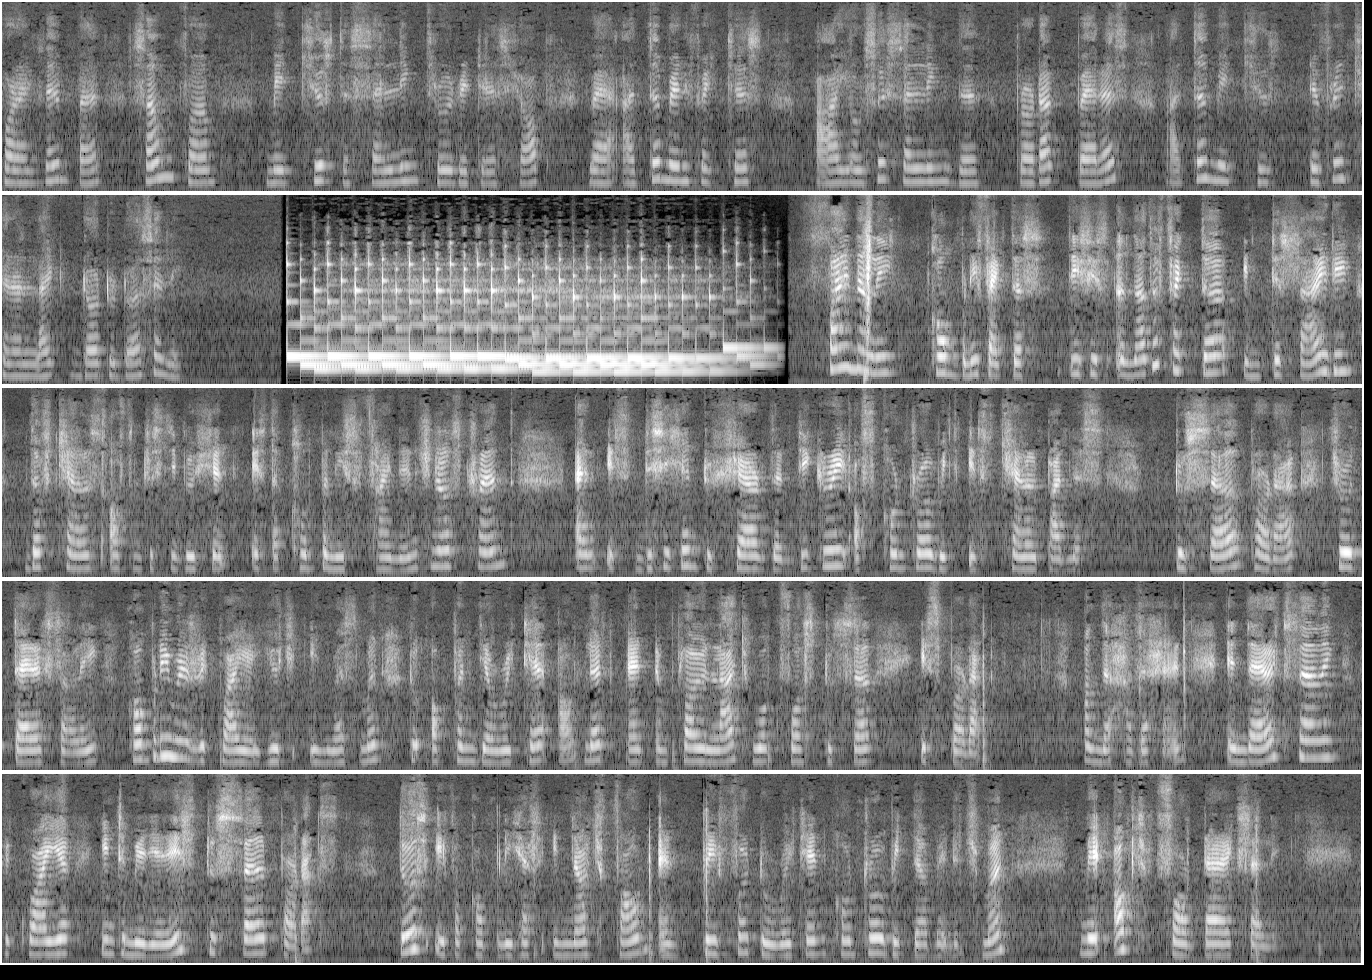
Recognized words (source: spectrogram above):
For example, some firms may choose the selling through retail shop where other manufacturers are also selling the product whereas other may choose different channel like door-to-door -door selling. Finally, company factors. This is another factor in deciding the channels of distribution is the company's financial strength and its decision to share the degree of control with its channel partners. To sell product through direct selling, company will require huge investment to open their retail outlet and employ large workforce to sell its product. On the other hand, indirect selling require intermediaries to sell products. Thus, if a company has enough fund and prefer to retain control with the management, may opt for direct selling.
